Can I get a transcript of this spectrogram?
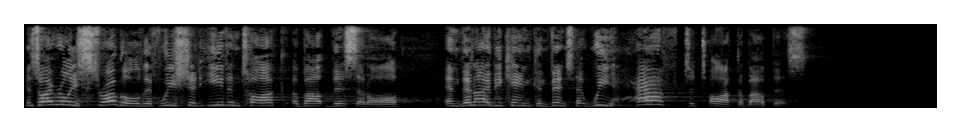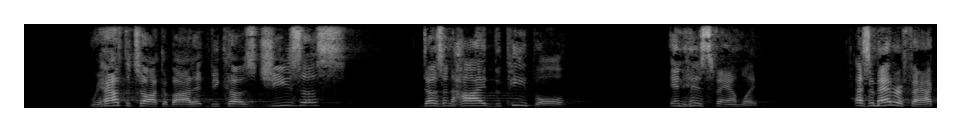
And so I really struggled if we should even talk about this at all. And then I became convinced that we have to talk about this. We have to talk about it because Jesus doesn't hide the people in his family. As a matter of fact,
